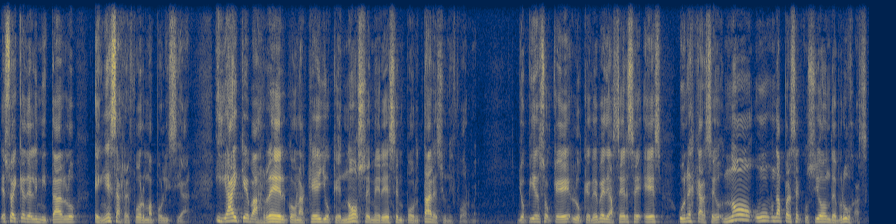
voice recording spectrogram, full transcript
Eso hay que delimitarlo en esa reforma policial. Y hay que barrer con aquellos que no se merecen portar ese uniforme. Yo pienso que lo que debe de hacerse es un escarceo, no una persecución de brujas,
